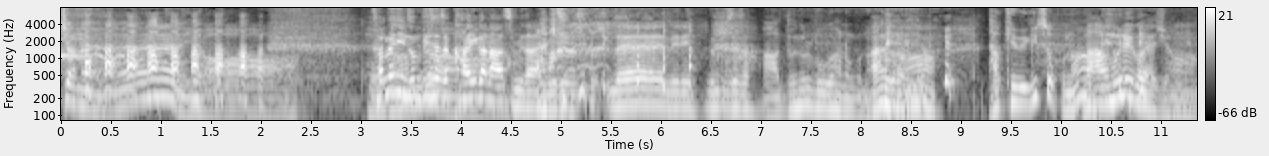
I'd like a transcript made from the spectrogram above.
진짜네. 이야. 선배님. 눈빛에서 가위가 나왔습니다. 미리. 네, 미리 눈빛에서. 아, 눈을 보고 하는구나. 아, 그럼요. 다 계획이 있었구나. 마음을 읽어야죠. 어.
